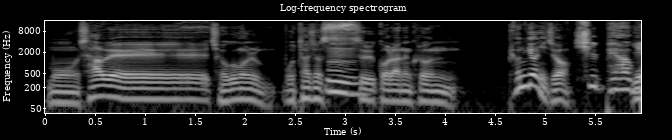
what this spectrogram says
뭐 사회에 적응을 못 하셨을 거라는 그런 편견이죠. 실패하고 예,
